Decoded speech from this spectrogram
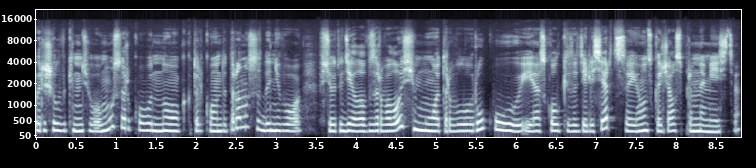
решил выкинуть его в мусорку, но как только он дотронулся до него, все это дело взорвалось ему, оторвало руку, и осколки задели сердце, и он скончался прямо на месте.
